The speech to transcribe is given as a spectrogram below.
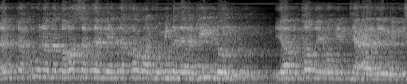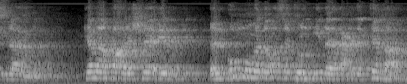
أن تكون مدرسة يتخرج منها جيل يرتضع من تعاليم الإسلام. كما قال الشاعر الأم مدرسة إذا أعددتها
